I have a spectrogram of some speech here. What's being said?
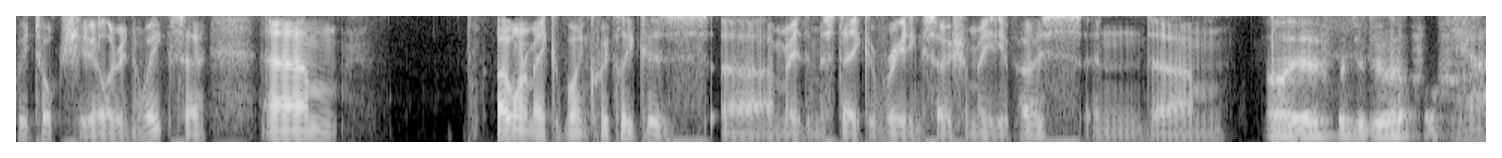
We talked shit earlier in the week, so um, I want to make a point quickly because uh, I made the mistake of reading social media posts and. Um, Oh yeah, what'd you do that for? yeah,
